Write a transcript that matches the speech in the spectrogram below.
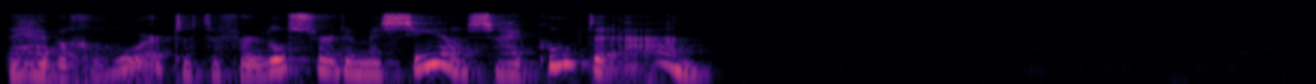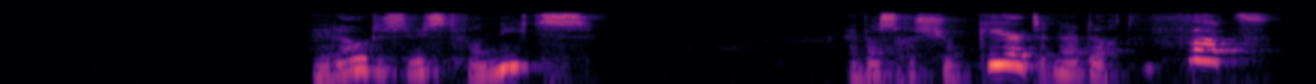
We hebben gehoord dat de Verlosser, de Messias, hij komt eraan. Herodes wist van niets. Hij was gechoqueerd en hij dacht, wat?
